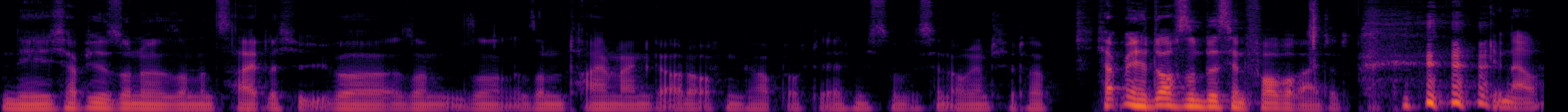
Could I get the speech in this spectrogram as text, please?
Nee, ich habe hier so eine, so eine zeitliche Über, so, so, so eine Timeline gerade offen gehabt, auf der ich mich so ein bisschen orientiert habe. Ich habe mir hier doch so ein bisschen vorbereitet. genau.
